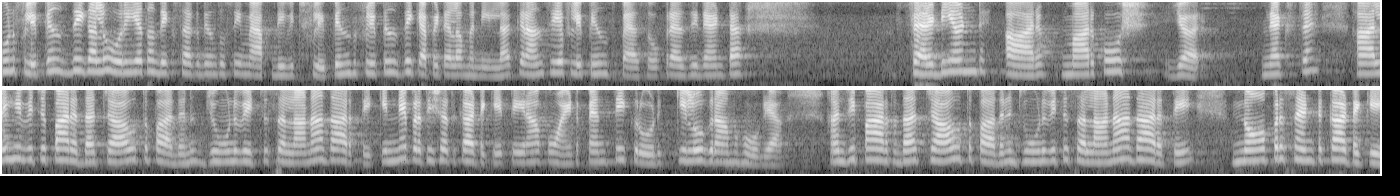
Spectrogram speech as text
ਹੁਣ ਫਿਲੀਪੀਨਸ ਦੀ ਗੱਲ ਹੋ ਰਹੀ ਹੈ ਤਾਂ ਦੇਖ ਸਕਦੇ ਹੋ ਤੁਸੀਂ ਮੈਪ ਦੇ ਵਿੱਚ ਫਿਲੀਪੀਨਜ਼ ਫਿਲੀਪੀਨਸ ਦੀ ਕੈਪੀਟਲ ਆ ਮਨੀਲਾ, ਕਰੰਸੀ ਹੈ ਫਿਲੀਪੀਨਸ, ਪੈਸੋ ਪ੍ਰੈਜ਼ੀਡੈਂਟ ਆ। ਫੈਰਡੀਐਂਡ ਆਰ ਮਾਰਕੋਸ਼ ਯਰ। ਨੈਕਸਟ ਹੈ ਹਾਲ ਹੀ ਵਿੱਚ ਭਾਰਤ ਦਾ ਚਾਹ ਉਤਪਾਦਨ ਜੂਨ ਵਿੱਚ ਸਾਲਾਨਾ ਆਧਾਰ ਤੇ ਕਿੰਨੇ ਪ੍ਰਤੀਸ਼ਤ ਘਟ ਕੇ 13.35 ਕਰੋੜ ਕਿਲੋਗ੍ਰਾਮ ਹੋ ਗਿਆ? ਹਾਂਜੀ, ਭਾਰਤ ਦਾ ਚਾਹ ਉਤਪਾਦਨ ਜੂਨ ਵਿੱਚ ਸਾਲਾਨਾ ਆਧਾਰ ਤੇ 9% ਘਟ ਕੇ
